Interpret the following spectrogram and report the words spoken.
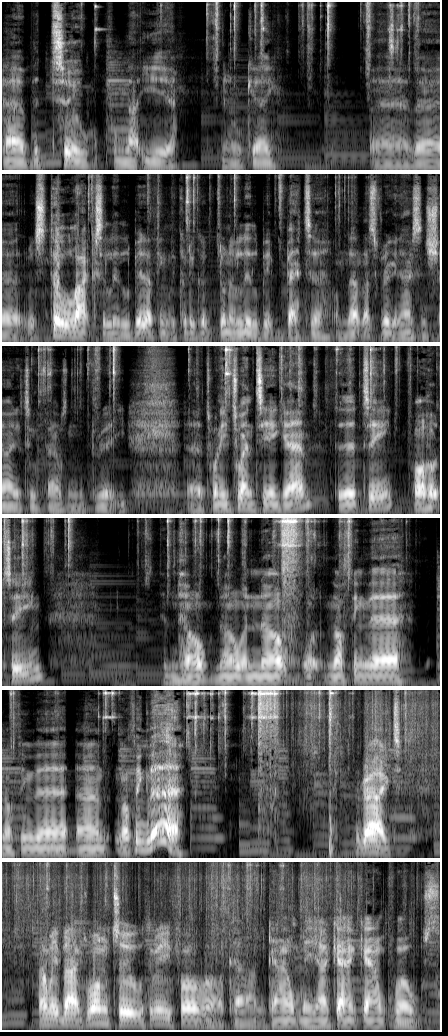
uh, the two from that year. Okay. Uh, it still lacks a little bit. I think they could have done a little bit better on that. That's very nice and shiny 2003. Uh, 2020 again. 13, 14. No, no, and no. Nothing there, nothing there, and nothing there. Right. How many bags? One, two, three, four. Oh, I can't count me. I can't count, folks.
